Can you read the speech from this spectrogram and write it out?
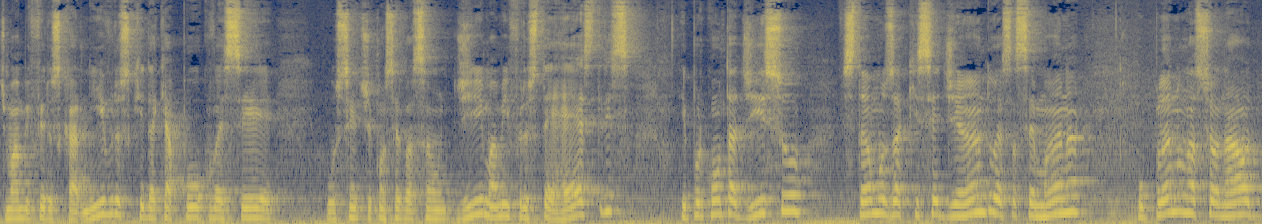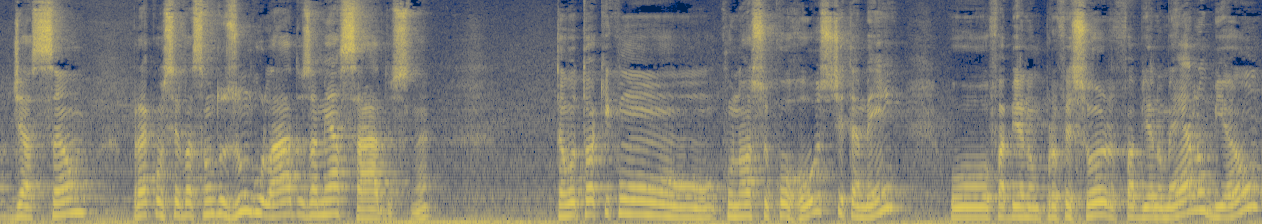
de Mamíferos Carnívoros, que daqui a pouco vai ser o Centro de Conservação de Mamíferos Terrestres, e por conta disso estamos aqui sediando essa semana o Plano Nacional de Ação para a Conservação dos Ungulados Ameaçados. Né? Então eu estou aqui com, com o nosso co-host também, o Fabiano, professor Fabiano Melo, Bião,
